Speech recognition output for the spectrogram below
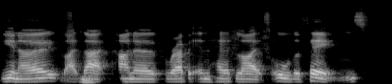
you know, like mm. that kind of rabbit in headlights, all the things.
